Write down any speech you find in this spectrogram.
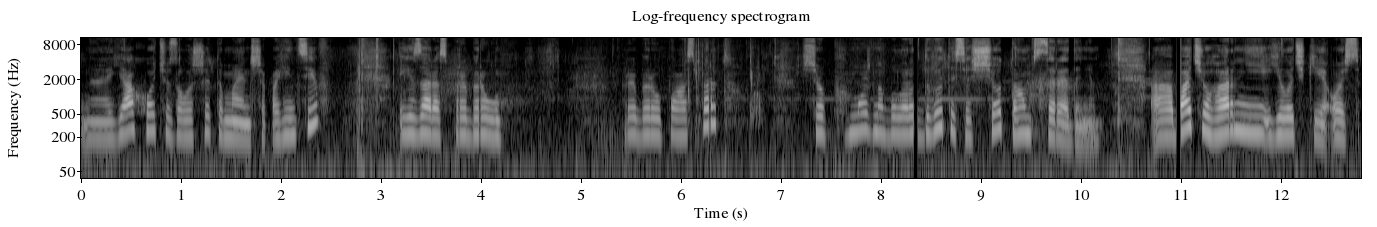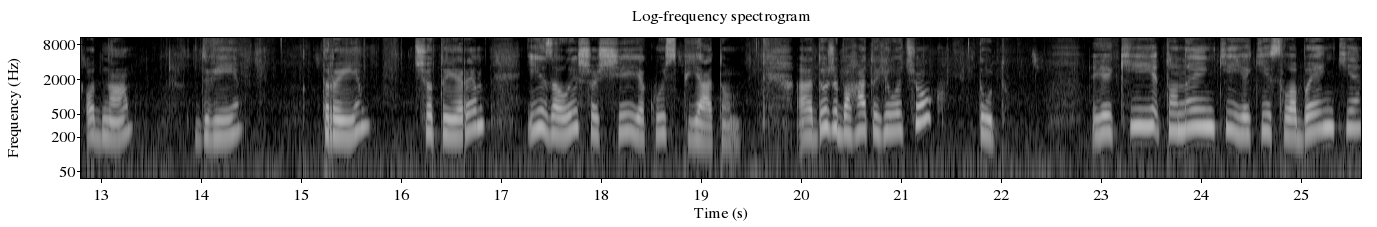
Е, Я хочу залишити менше пагінців. І зараз приберу, приберу паспорт, щоб можна було роздивитися, що там всередині. Бачу гарні гілочки. Ось одна, дві, три, чотири і залишу ще якусь п'яту. Е, Дуже багато гілочок тут, які тоненькі, які слабенькі,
